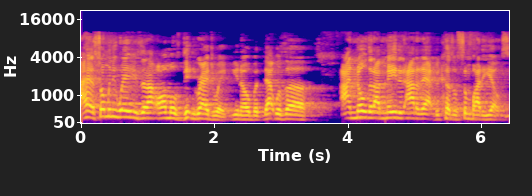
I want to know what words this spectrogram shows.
I had so many ways that I almost didn't graduate, you know, but that was, uh, I know that I made it out of that because of somebody else.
